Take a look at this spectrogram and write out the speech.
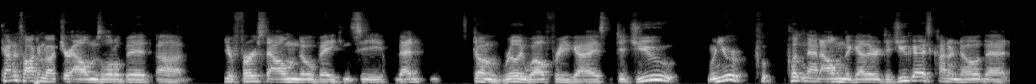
kind of talking about your albums a little bit. Uh, your first album, No Vacancy, that's done really well for you guys. Did you, when you were pu- putting that album together, did you guys kind of know that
